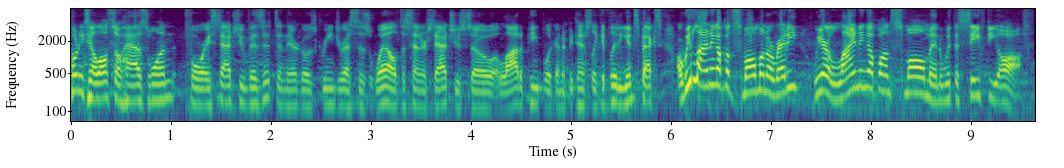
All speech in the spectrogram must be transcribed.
Ponytail also has one for a statue visit, and there goes Green Dress as well to center statue, so a lot of people are going to potentially completing inspects. Are we lining up on Smallman already? We are lining up on Smallman with the safety off.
